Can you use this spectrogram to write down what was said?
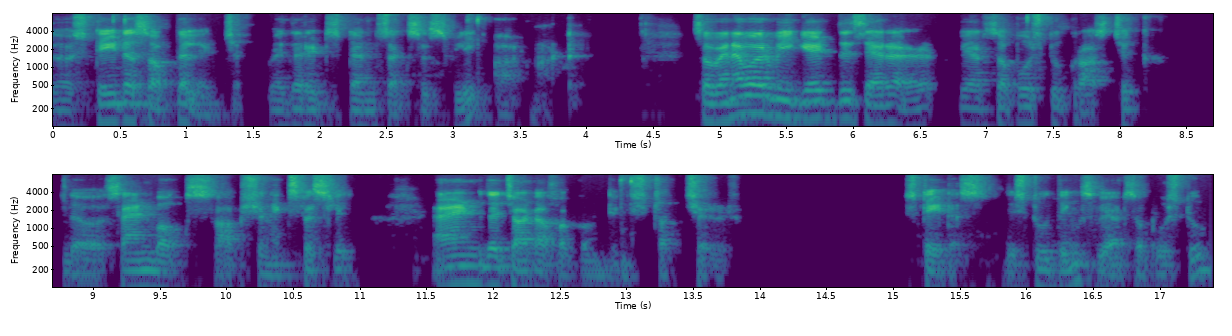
the status of the ledger, whether it's done successfully or not. So whenever we get this error, we are supposed to cross check the sandbox option expressly and the chart of accounting structure status. These two things we are supposed to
